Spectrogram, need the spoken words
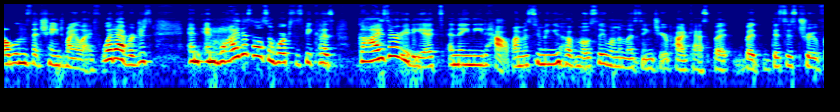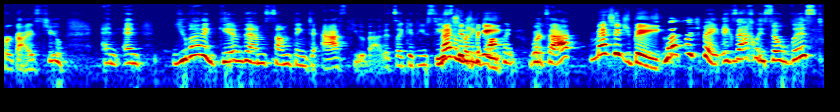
Albums that changed my life. Whatever. Just and and why this also works is because guys are idiots and they need help. I'm assuming you have mostly women listening to your podcast but but this is true for guys too. And and you got to give them something to ask you about. It's like if you see message somebody bait. walking what's that? Message bait. Message bait exactly. So list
